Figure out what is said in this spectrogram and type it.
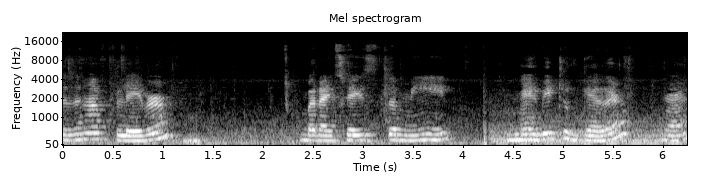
Doesn't have flavor, but I taste the meat maybe together, right?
